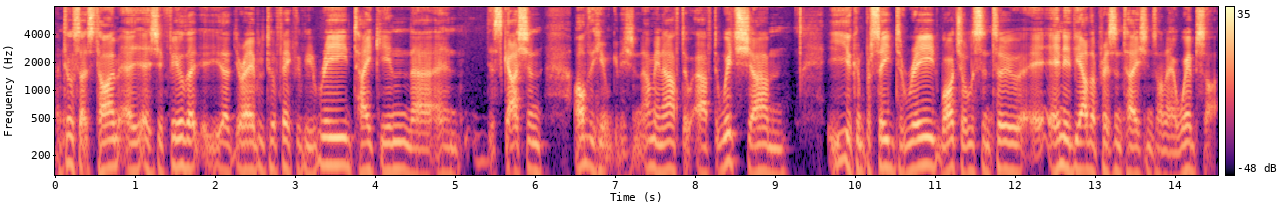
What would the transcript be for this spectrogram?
until such time as, as, you feel that, that you're able to effectively read, take in, uh, and discussion of the human condition. I mean, after after which um, you can proceed to read, watch, or listen to any of the other presentations on our website.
